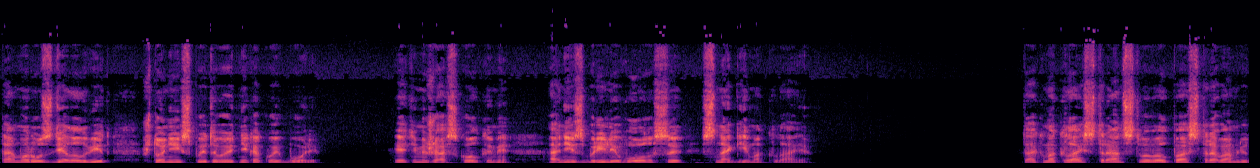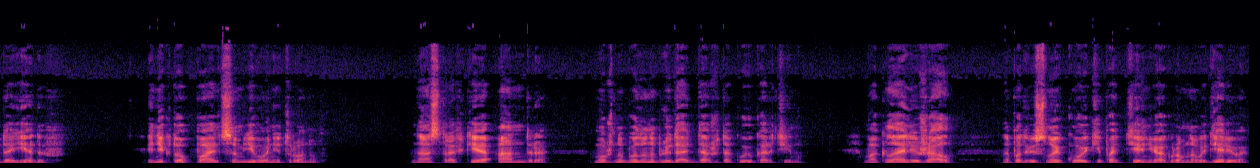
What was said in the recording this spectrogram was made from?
Тамурус сделал вид, что не испытывает никакой боли. Этими же осколками они сбрили волосы с ноги Маклая. Так Маклай странствовал по островам людоедов, и никто пальцем его не тронул. На островке Андра можно было наблюдать даже такую картину. Маклай лежал на подвесной койке под тенью огромного дерева,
